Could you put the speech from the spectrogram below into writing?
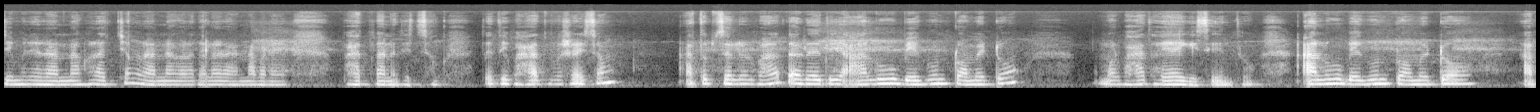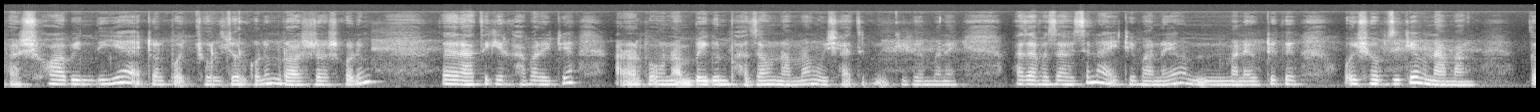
যে মানে রান্নাঘর আচ্ছাং রান্নাঘরে তাহলে রান্না বানায় ভাত বানা দিচ্ছাং তো দিয়ে ভাত বসাইছাং আতপ চালের ভাত আর দিয়ে আলু বেগুন টমেটো আমার ভাত হয়ে গেছে কিন্তু। আলু বেগুন টমেটো আবার সয়াবিন দিয়ে এটা অল্প ঝোল ঝোল করিম রস রস করিম। রাতিকের খাবার এটা। আর অল্প বেগুন ভাজাও নামাং ওই সাথে কী মানে ভাজা ভাজা হয়েছে না এটি বানাই মানে ওইটাকে ওই সবজিকে নামাং তো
